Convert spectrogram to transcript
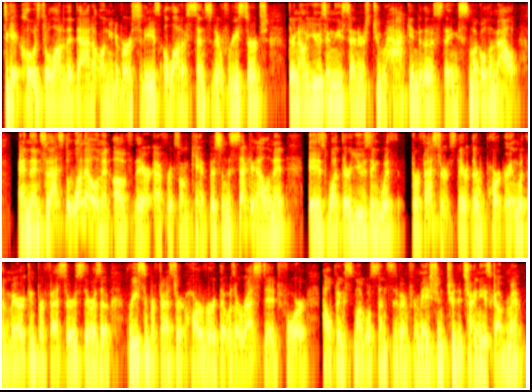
to get close to a lot of the data on universities, a lot of sensitive sensitive research. They're now using these centers to hack into those things, smuggle them out. And then, so that's the one element of their efforts on campus. And the second element is what they're using with professors. They're, they're partnering with American professors. There was a recent professor at Harvard that was arrested for helping smuggle sensitive information to the Chinese government.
